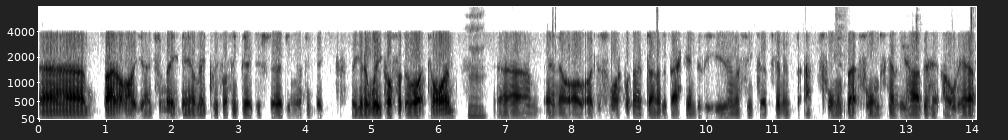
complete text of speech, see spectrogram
Um, but I, you know, for me now, Redcliffe, I think they're just surging. I think they they get a week off at the right time, mm. um, and I, I, just like what they've done at the back end of the year, and I think that's going to that form that form's going to be hard to hold out.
